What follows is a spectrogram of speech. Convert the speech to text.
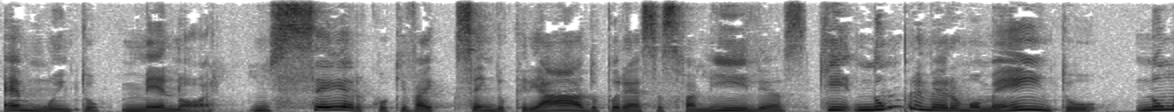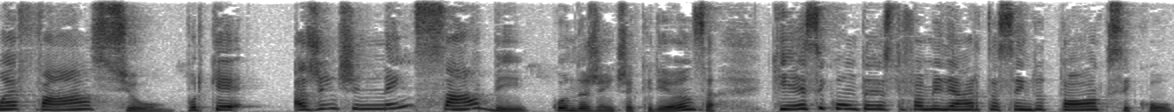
é muito menor. Um cerco que vai sendo criado por essas famílias, que num primeiro momento não é fácil, porque a gente nem sabe, quando a gente é criança, que esse contexto familiar está sendo tóxico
